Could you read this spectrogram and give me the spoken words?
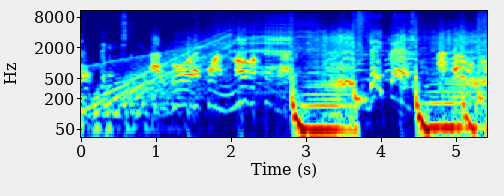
Daycast, agora com a nova pegada. Daycast, agora mudou.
